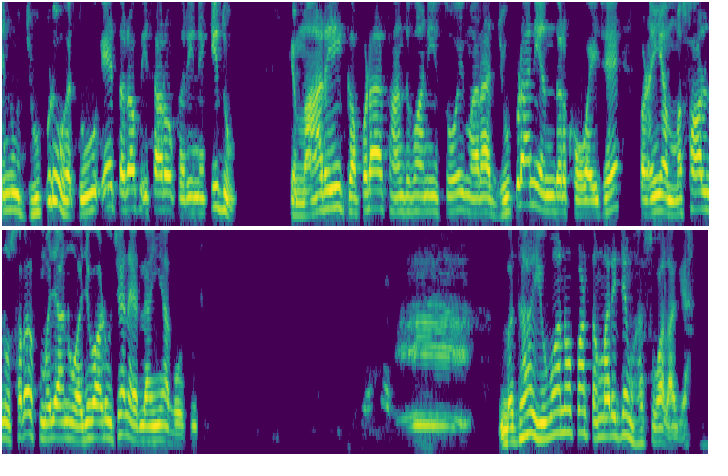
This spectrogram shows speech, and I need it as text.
એનું ઝૂંપડું હતું, એ તરફ ઈશારો કરીને કીધું કે, મારી કપડા સાંધવાની સોય મારા ઝૂંપડાની અંદર ખોવાઈ છે, પણ અહીંયા મસાલનું સરસ મજાનું અજવાળું છે ને, એટલે અહીંયા ગોતું છું. બધા યુવાનો પણ તમારી જેમ હસવા લાગ્યા.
